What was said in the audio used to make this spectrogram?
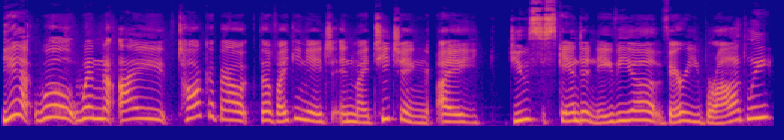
Yeah, well, when I talk about the Viking Age in my teaching, I use Scandinavia very broadly.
